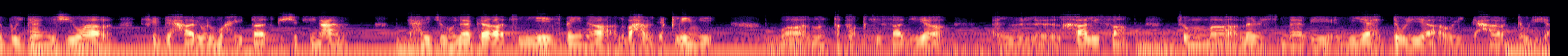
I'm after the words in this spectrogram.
بلدان الجوار في البحار والمحيطات بشكل عام بحيث هناك تمييز بين البحر الإقليمي والمنطقة الاقتصادية الخالصة ثم ما يسمى بالمياه الدولية أو البحار الدولية.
